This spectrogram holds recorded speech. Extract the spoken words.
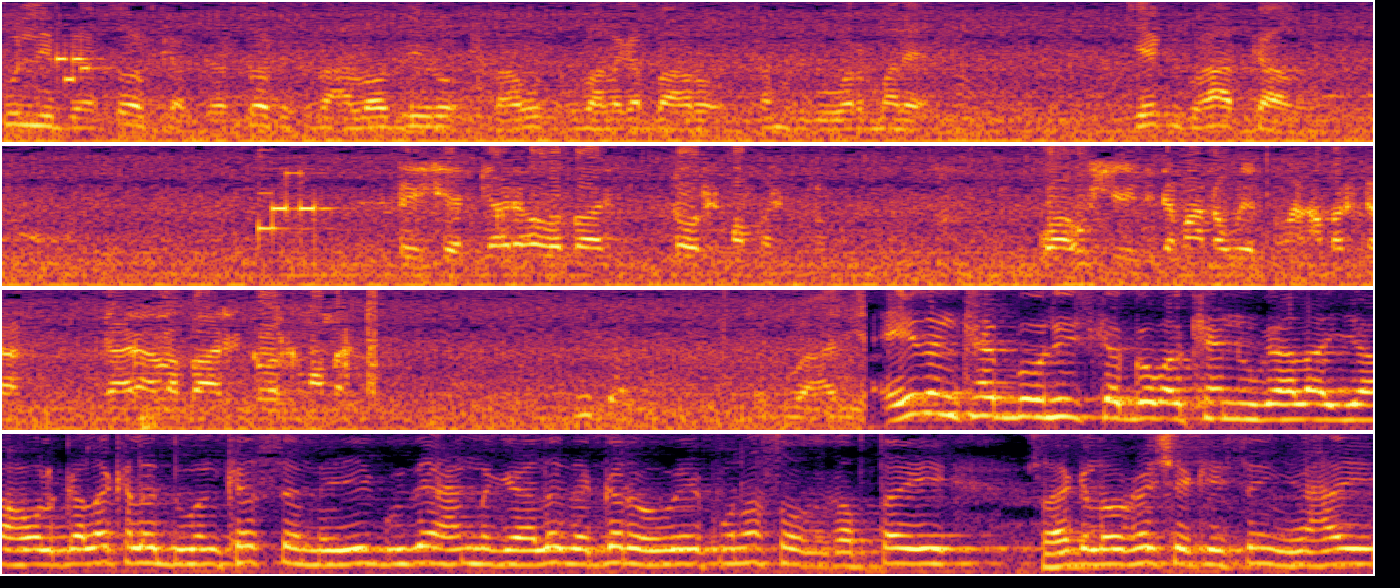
kulli beersoolka beersoolka si fiican loo diiro baabuurta subaa laga baaro kamrigu war male. Jeekigu ha adkaado gaari alla baaris gobolka ma marto waa u sheegay dhammaanna way qaban amarka gaari alla baaris gobolka ma marto dadku waa cadi ciidanka booliiska gobolka nugaal ayaa howlgallo kala duwan ka sameeyey gudaha magaalada garowe kuna soo qabtay rag looga shakisan yahay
